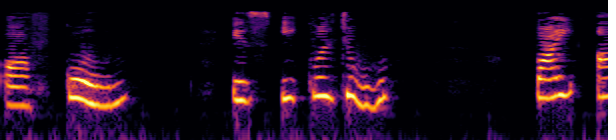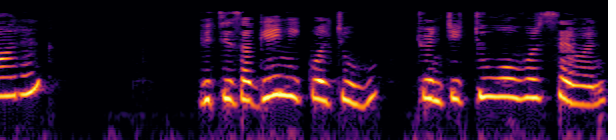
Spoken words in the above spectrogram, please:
of cone is equal to pi rl which is again equal to 22 over 7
